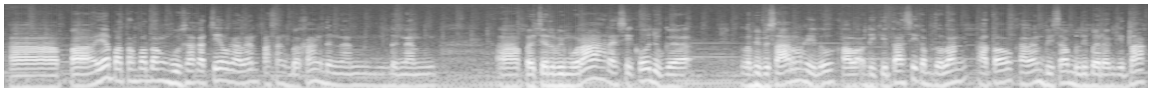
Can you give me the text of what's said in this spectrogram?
Uh, apa ya potong-potong busa kecil kalian pasang belakang dengan dengan uh, budget lebih murah resiko juga lebih besar gitu. Kalau di kita sih kebetulan atau kalian bisa beli barang kita.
